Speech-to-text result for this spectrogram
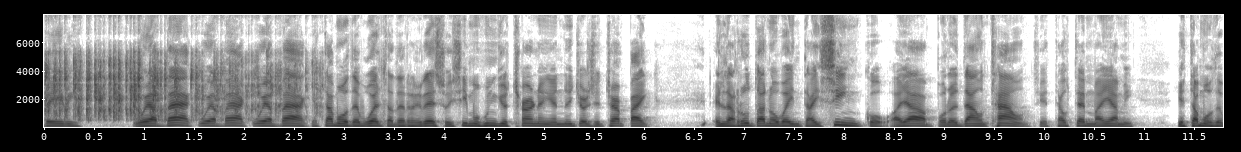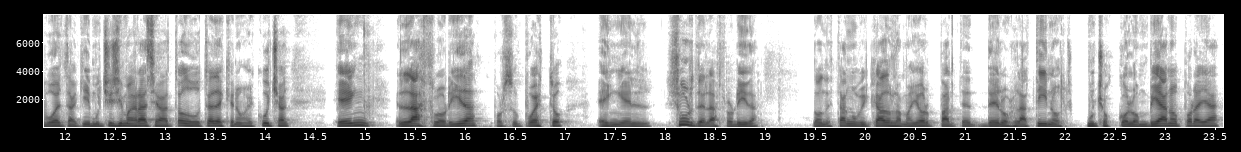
Baby. We're back, we're back, we're back. Estamos de vuelta, de regreso. Hicimos un U-turn en New Jersey Turnpike, en la ruta 95, allá por el downtown, si está usted en Miami. Y estamos de vuelta aquí. Muchísimas gracias a todos ustedes que nos escuchan en la Florida, por supuesto, en el sur de la Florida, donde están ubicados la mayor parte de los latinos, muchos colombianos por allá,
